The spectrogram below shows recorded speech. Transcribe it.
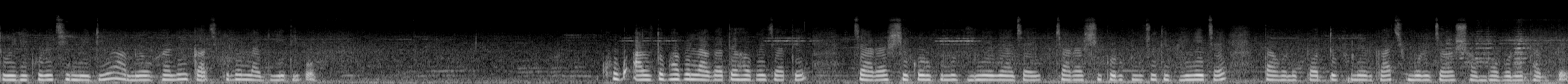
তৈরি করেছি মিডিয়া আমি ওখানে গাছগুলো লাগিয়ে দিব। খুব আলতোভাবে লাগাতে হবে যাতে চারার শিকড়গুলো ভেঙে না যায়। চারার শিকড়গুলো যদি ভেঙে যায়, তাহলে পদ্ম ফুলের গাছ মরে যাওয়ার সম্ভাবনা থাকবে।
